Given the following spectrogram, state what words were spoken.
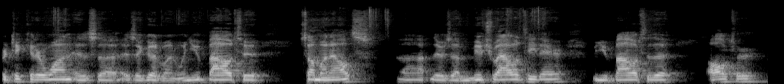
particular one is a, is a good one. When you bow to someone else, uh, there's a mutuality there. When you bow to the altar,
